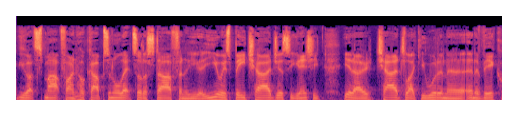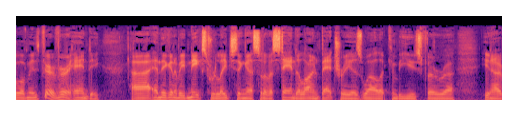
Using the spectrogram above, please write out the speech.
you got smartphone hookups and all that sort of stuff, and you got USB chargers, so you can actually you know charge like you would in a in a vehicle. I mean, it's very very handy. Uh, and they're going to be next releasing a sort of a standalone battery as well. It can be used for uh, you know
